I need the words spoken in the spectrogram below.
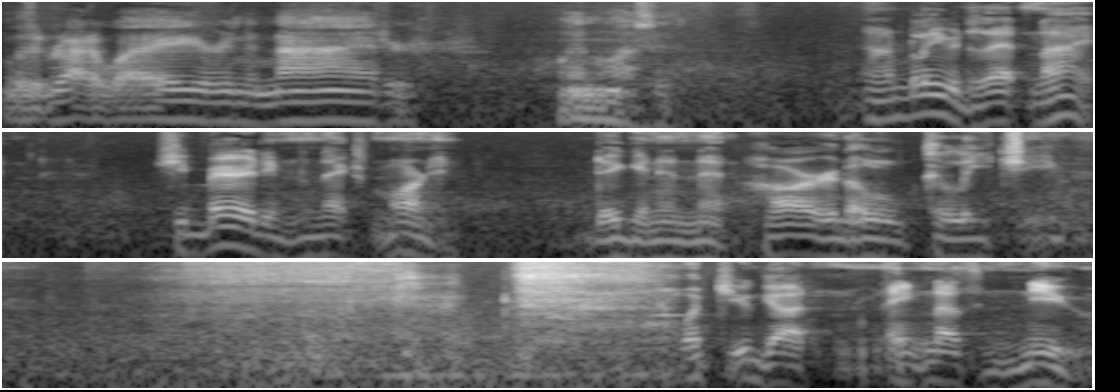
was it right away or in the night or when was it? I believe it was that night. She buried him the next morning, digging in that hard old caliche. What you got ain't nothing new.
